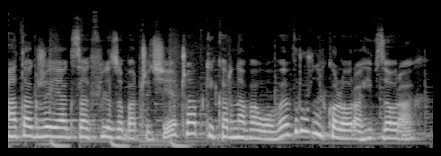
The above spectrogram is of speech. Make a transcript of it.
a także jak za chwilę zobaczycie, czapki karnawałowe w różnych kolorach i wzorach.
